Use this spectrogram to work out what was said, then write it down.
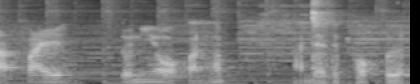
ตัดไฟตัวนี้ออกก่อนครับอาเดี๋ยวจะพอเปิด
